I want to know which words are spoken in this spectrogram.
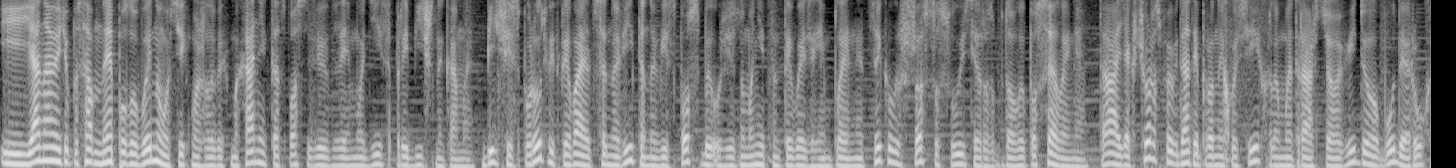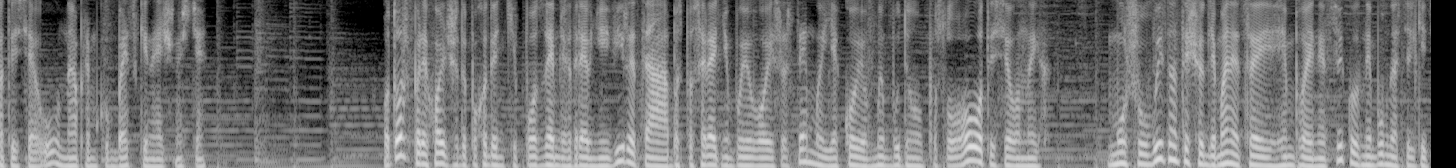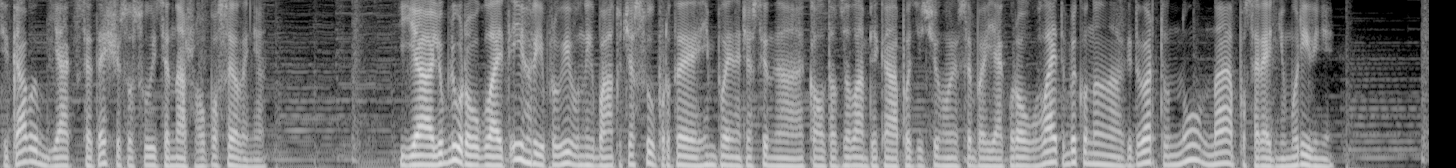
І я навіть описав не половину усіх можливих механік та способів взаємодії з прибічниками. Більшість споруд відкривають все нові та нові способи урізноманітнити весь геймплейний цикл, що стосується розбудови поселення. Та якщо розповідати про них усі, хронометраж цього відео буде рухатися у напрямку безкінечності. Отож, переходячи до походеньків по землях древньої віри та безпосередньо бойової системи, якою ми будемо послуговуватися у них, мушу визнати, що для мене цей геймплейний цикл не був настільки цікавим, як все те, що стосується нашого поселення. Я люблю роуглайт ігри і провів у них багато часу, проте геймплейна частина Cult of the Lamp, яка позиціонує себе як роуглайт, виконана відверто ну, на посередньому рівні.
